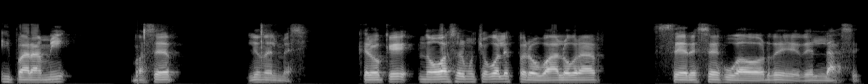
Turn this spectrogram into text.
y para mí va a ser Lionel Messi. creo que no va a hacer muchos goles, pero va a lograr ser ese jugador de, de enlace.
